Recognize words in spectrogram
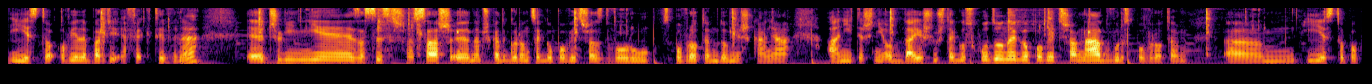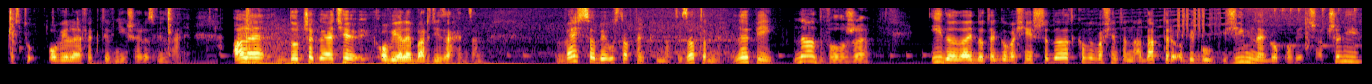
i jest to o wiele bardziej efektywne. E, Czyli nie zasysasz e, na przykład gorącego powietrza z dworu z powrotem do mieszkania, ani też nie oddajesz już tego schłodzonego powietrza na dwór z powrotem em, i jest to po prostu o wiele efektywniejsze rozwiązanie. Ale do czego ja Cię o wiele bardziej zachęcam? Weź sobie, ustaw ten klimatyzator najlepiej na dworze i dodaj do tego właśnie jeszcze dodatkowy właśnie ten adapter obiegu zimnego powietrza, czyli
